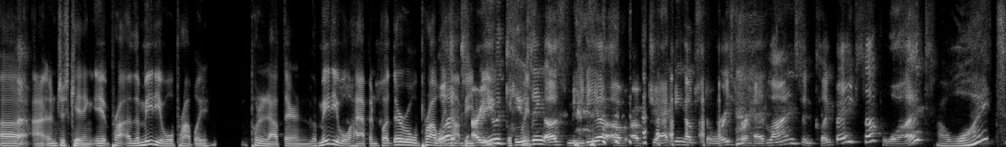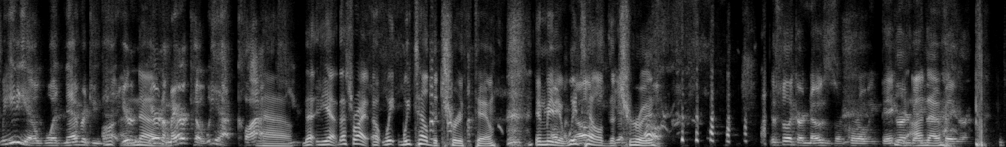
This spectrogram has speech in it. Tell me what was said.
Uh, No. I, I'm just kidding. It pro- the media will probably put it out there, and the media will happen, but there will probably What? not be. Are you beef between- accusing us media of, of jacking up stories for headlines and clickbait stuff? What? Uh, what? Media would never do that. Uh, you're, no. you're in America. We have class. No, You- that, yeah, that's right. Uh, we we tell the truth, Tim. In Oh media, my we gosh, tell the yeah. truth. Oh. I just feel like our noses are growing bigger and Yeah, I bigger and bigger.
